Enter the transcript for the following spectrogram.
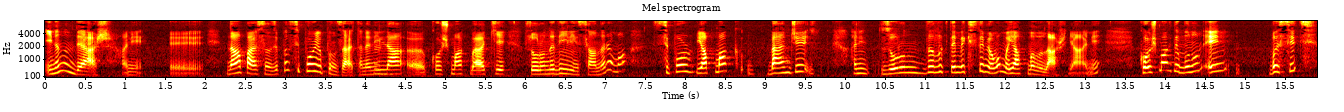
inanın değer. Hani e, ne yaparsanız yapın spor yapın zaten. Hani illa e, koşmak belki zorunda değil insanlar ama spor yapmak bence hani zorundalık demek istemiyorum ama yapmalılar yani. Koşmak da bunun en basit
